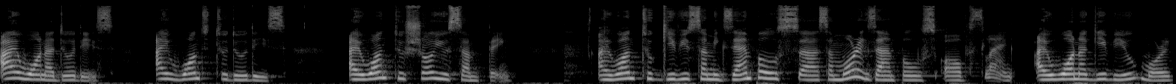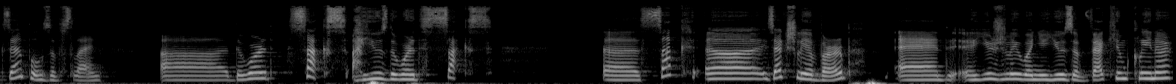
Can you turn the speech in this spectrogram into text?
I wanna do this. I want to do this. I want to show you something. I want to give you some examples, uh, some more examples of slang. I want to give you more examples of slang. Uh, the word sucks. I use the word sucks. Uh, suck uh, is actually a verb, and uh, usually when you use a vacuum cleaner,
